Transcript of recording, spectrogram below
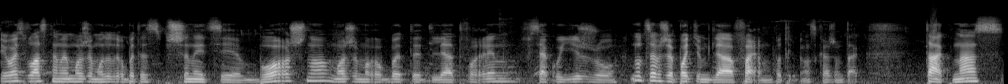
І ось, власне, ми можемо тут робити з пшениці борошно, можемо робити для тварин всяку їжу. Ну, це вже потім для ферм потрібно, скажімо так. Так, в нас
